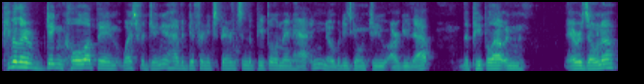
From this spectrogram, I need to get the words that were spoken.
people that are digging coal up in West Virginia have a different experience than the people in Manhattan. Nobody's going to argue that. The people out in Arizona,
